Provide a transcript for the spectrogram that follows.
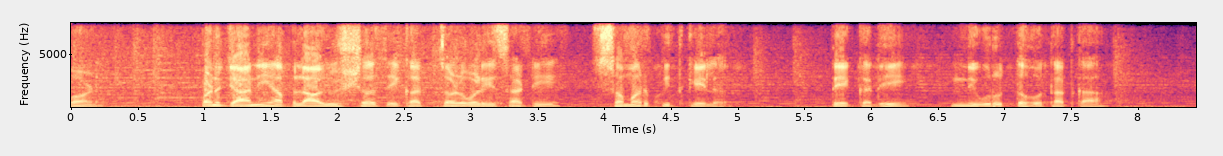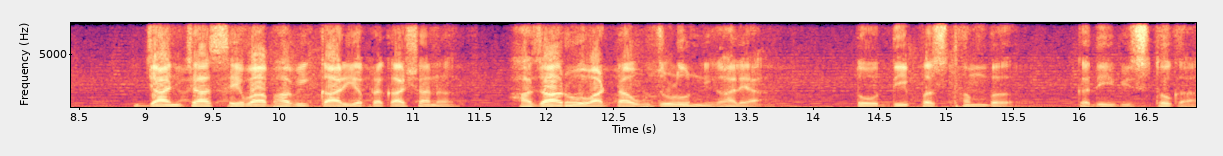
पण पण ज्यांनी आपलं आयुष्यच एका चळवळीसाठी समर्पित केलं ते कधी निवृत्त होतात का? ज्यांच्या सेवाभावी कार्यप्रकाशानं हजारो वाटा उजळून निघाल्या तो दीपस्तंभ कधी विसतो का?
